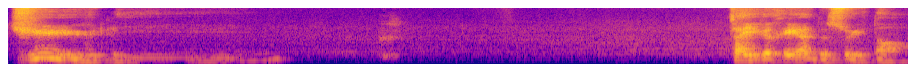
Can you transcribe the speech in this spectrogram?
距离，在一个黑暗的隧道，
